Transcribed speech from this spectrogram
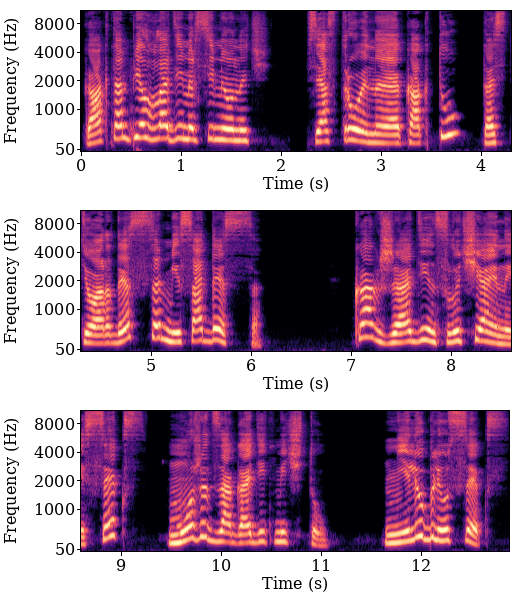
Как там пел Владимир Семенович? Вся стройная, как ту, та стюардесса мисс Одесса. Как же один случайный секс может загадить мечту? Не люблю секс.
